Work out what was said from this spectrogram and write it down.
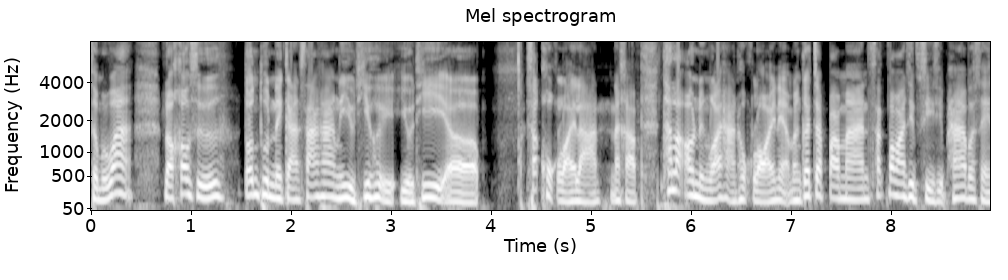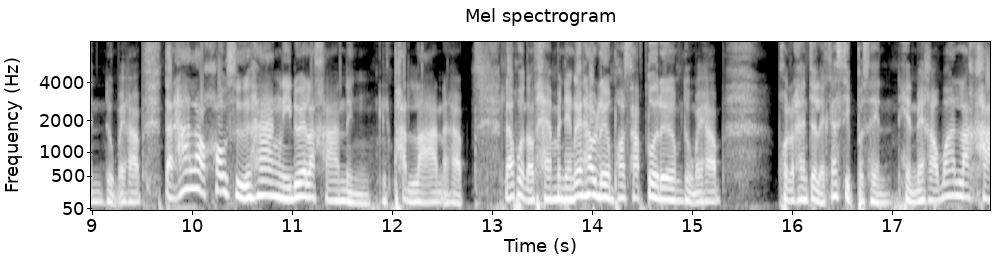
สมมุติว่าเราเข้าซื้อต้นทุนในการสร้างห้างนี้อยู่ที่อยู่ที่เอ่อสัก 600 ล้านนะครับ ถ้าเราเอา 100 หาร 600 เนี่ย มันก็จะประมาณสักประมาณ 14-15%ถูกไหมครับ แต่ถ้าเราเข้าซื้อห้างนี้ด้วยราคา 1,000 ล้านนะครับ แล้วผลตอบแทนมันยังได้เท่าเดิมเพราะซับตัวเดิมถูกไหมครับ ผลตอบแทนจะเหลือแค่สิเห็นไหมครับว่าราคา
